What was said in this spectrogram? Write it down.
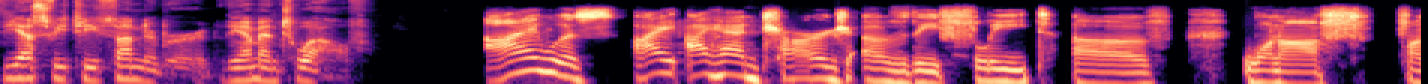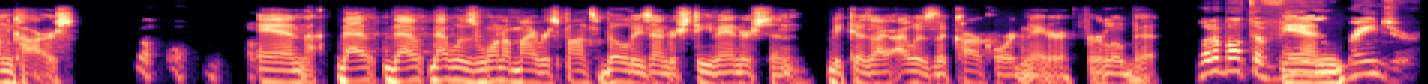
the SVT Thunderbird, the MN12? I was I I had charge of the fleet of one-off fun cars. and that that that was one of my responsibilities under Steve Anderson because I, I was the car coordinator for a little bit. What about the V8 And- Ranger?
